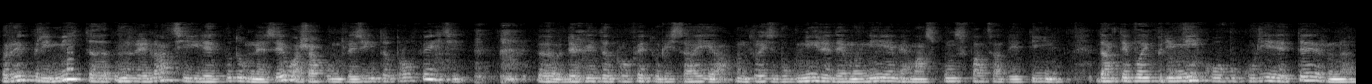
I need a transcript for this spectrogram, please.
reprimită în relațiile cu Dumnezeu, așa cum prezintă profeții. De pildă profetul Isaia, într-o izbucnire de mânie mi-am ascuns fața de tine, dar te voi primi cu o bucurie eternă,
